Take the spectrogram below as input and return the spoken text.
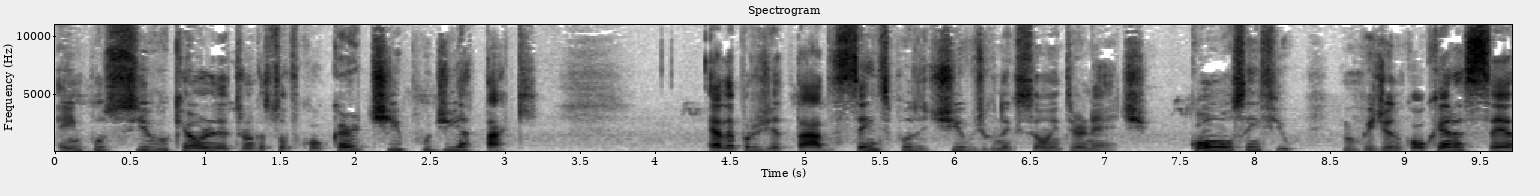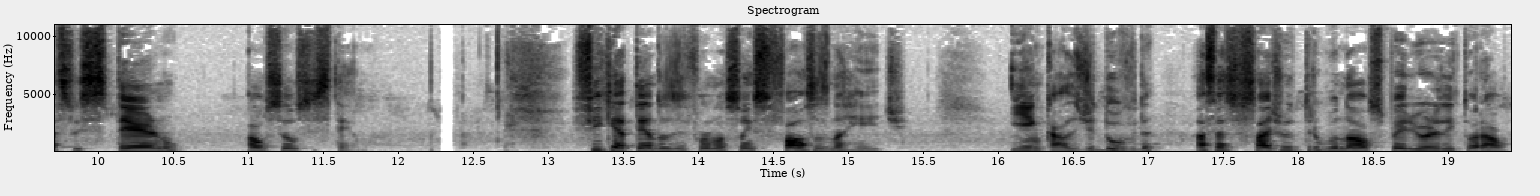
é impossível que a urna eletrônica sofra qualquer tipo de ataque. Ela é projetada sem dispositivo de conexão à internet, com ou sem fio, impedindo qualquer acesso externo ao seu sistema. Fique atento às informações falsas na rede. E, em caso de dúvida, acesse o site do Tribunal Superior Eleitoral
